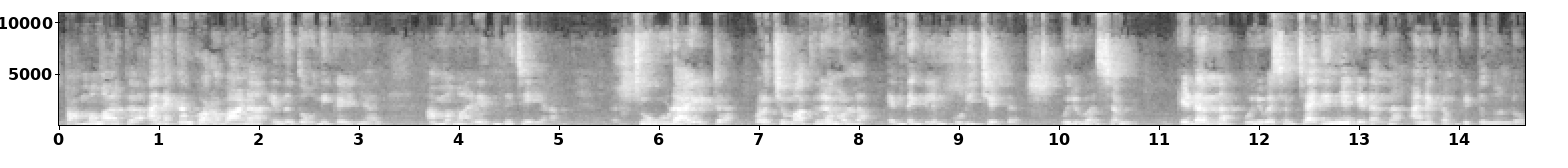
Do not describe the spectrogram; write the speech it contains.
അപ്പം അമ്മമാർക്ക് അനക്കം കുറവാണ് എന്ന് തോന്നിക്കഴിഞ്ഞാൽ അമ്മമാർ എന്ത് ചെയ്യണം? ചൂടായിട്ട് കുറച്ച് മധുരമുള്ള എന്തെങ്കിലും കുടിച്ചിട്ട് ഒരു വശം കിടന്ന് ഒരു വശം ചരിഞ്ഞ് കിടന്ന് അനക്കം കിട്ടുന്നുണ്ടോ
